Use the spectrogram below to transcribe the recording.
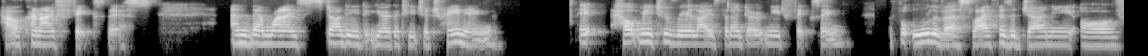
how can I fix this? And then when I studied yoga teacher training, it helped me to realize that I don't need fixing. For all of us, life is a journey of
